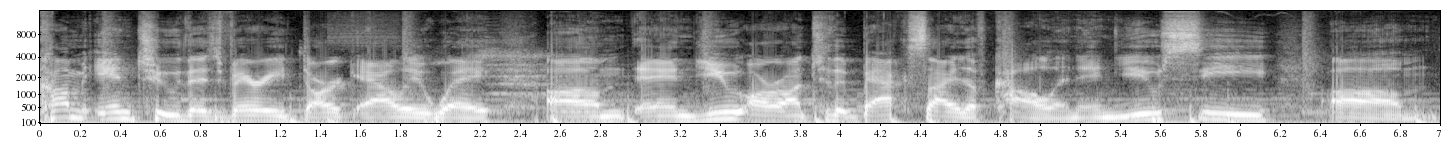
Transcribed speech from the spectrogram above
come into this very dark alleyway, um, and you are onto the backside of Colin, and you see um,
